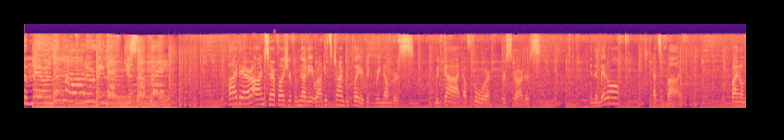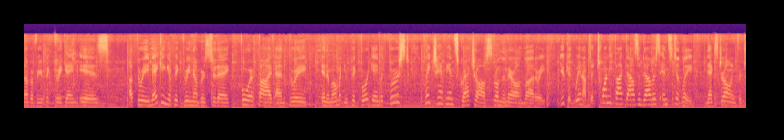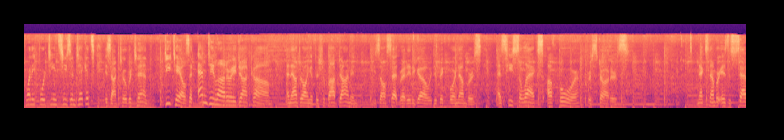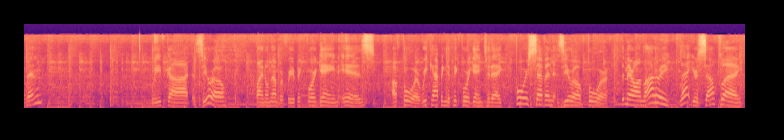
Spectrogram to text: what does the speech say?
The Maryland Lottery, let play. Hi there, I'm Sarah Fleischer from 98 Rock. It's time to play your three numbers. We've got a four for starters. In the middle, that's a five. Final number for your pick three game is a three. Making your pick three numbers today, four, five, and three. In a moment, your pick four game, but first, play champion scratch offs from the Maryland Lottery. You could win up to $25,000 instantly. Next drawing for 2014 season tickets is October 10th. Details at mdlottery.com. And now drawing official Bob Diamond. He's all set, ready to go with your pick four numbers as he selects a four for starters. Next number is a seven. We've got zero. Final number for your pick four game is a four. Recapping the pick four game today 4704. The Maryland Lottery. Let yourself play.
